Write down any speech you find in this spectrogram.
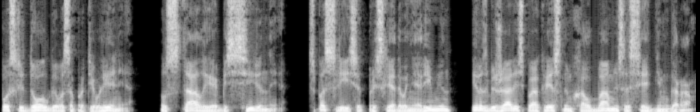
после долгого сопротивления, усталые и обессиленные, спаслись от преследования римлян и разбежались по окрестным холмам и соседним горам.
